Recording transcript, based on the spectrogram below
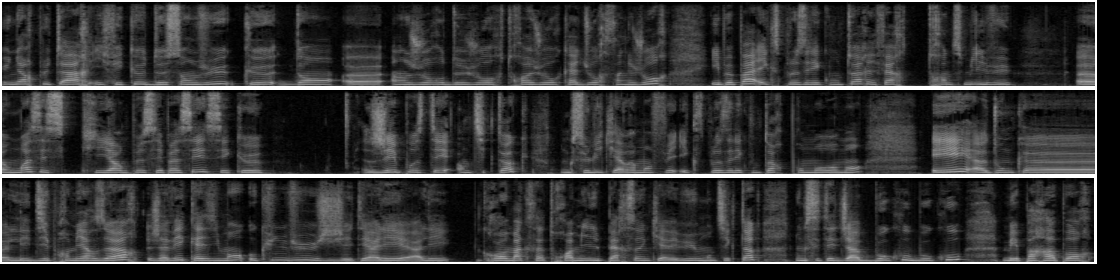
une heure plus tard il fait que 200 vues que dans un jour, deux jours, trois jours, quatre jours, cinq jours, il peut pas exploser les compteurs et faire 30 000 vues. Euh, moi, c'est ce qui un peu s'est passé, c'est que j'ai posté un TikTok, donc celui qui a vraiment fait exploser les compteurs pour mon roman. Et euh, donc euh, les dix premières heures, j'avais quasiment aucune vue. J'étais allée, allée grand max à 3000 personnes qui avaient vu mon TikTok, donc c'était déjà beaucoup, beaucoup. Mais par rapport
